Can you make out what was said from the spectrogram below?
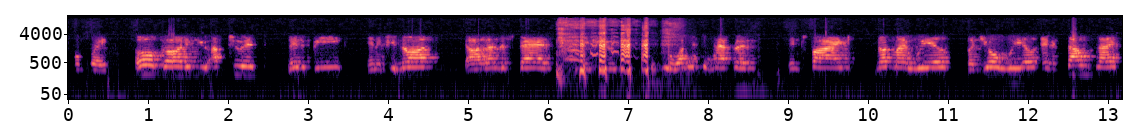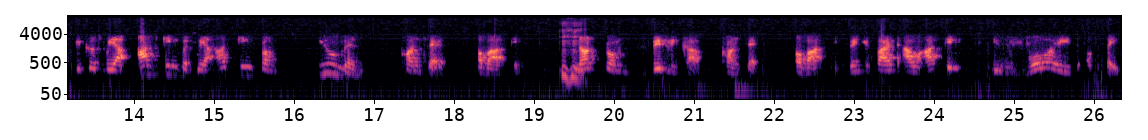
people pray, "Oh God, if you're up to it, let it be, and if you're not, I'll understand. If you, if you want it to happen, it's fine. Not my will, but your will." And it sounds nice because we are asking, but we are asking from human concept of asking, mm-hmm. not from biblical concept of asking. Then you find our asking is void of faith.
